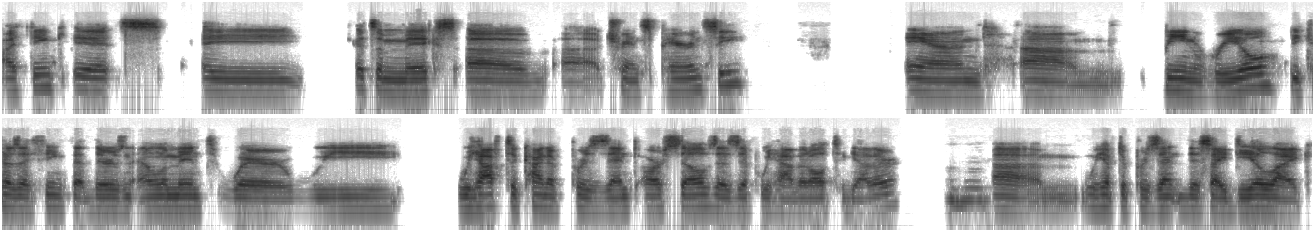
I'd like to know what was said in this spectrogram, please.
I think it's a it's a mix of uh, transparency and um, being real because I think that there's an element where we we have to kind of present ourselves as if we have it all together. Mm-hmm. Um, we have to present this idea like,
